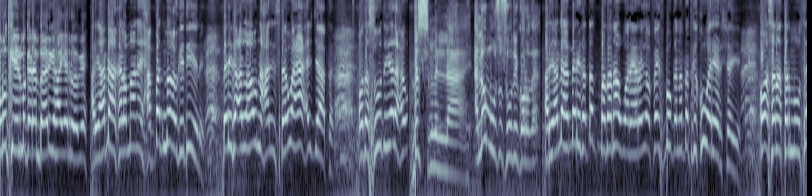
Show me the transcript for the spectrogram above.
urudkii ilmo garambaariga haya rooge. Aryaadhaha kalemaanay xabbad ma ogediine beriga allah u naxariistay waxaa xijaabtay oda suudi yalaxow bismillaahi. Allow muuse suudii gorode aryaadhaha beriga dad badanaa wareeray oo facebookana dadka ku wareershay. Oo sanatar muuse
